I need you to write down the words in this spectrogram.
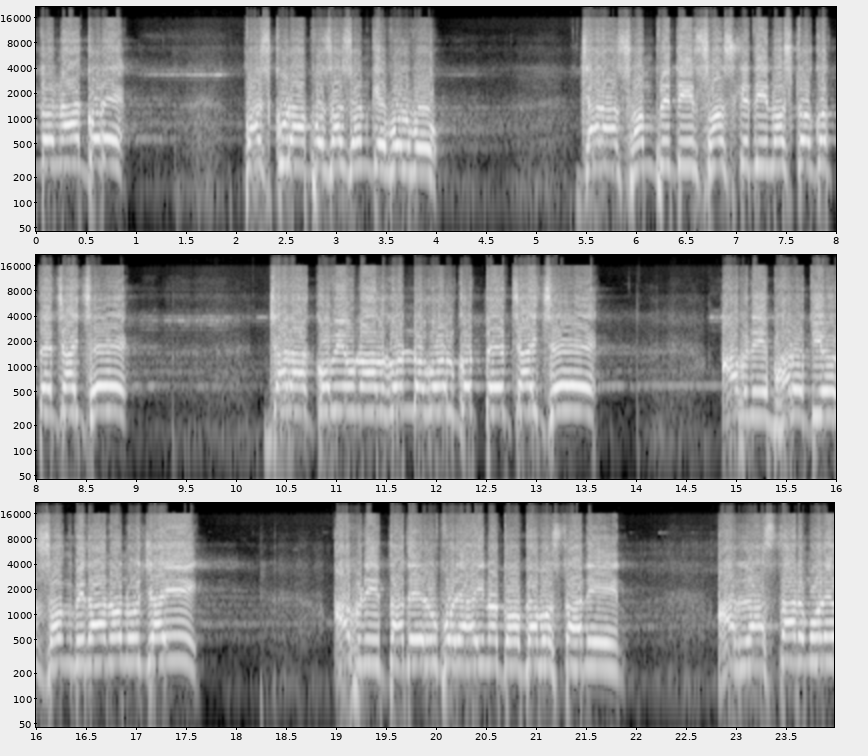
উৎসাহিত না করে পাঁশকুড়া প্রশাসনকে বলব, যারা সম্প্রীতির সংস্কৃতি নষ্ট করতে চাইছে, যারা কমিউনাল গন্ডগোল করতে চাইছে, আপনি ভারতীয় সংবিধান অনুযায়ী আপনি তাদের উপরে আইনত ব্যবস্থা নিন। আর রাস্তার মোড়ে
